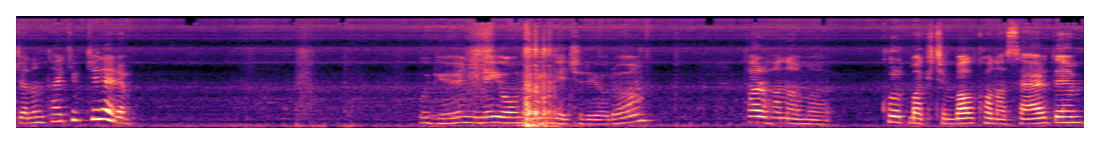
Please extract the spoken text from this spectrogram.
canım takipçilerim. Bugün yine yoğun bir gün geçiriyorum. Tarhanamı kurutmak için balkona serdim.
